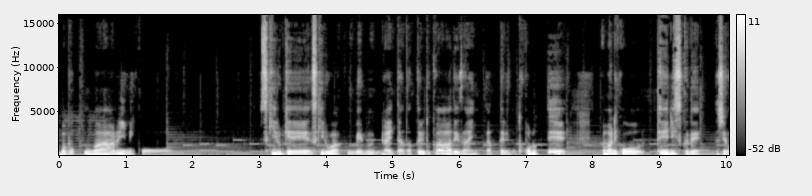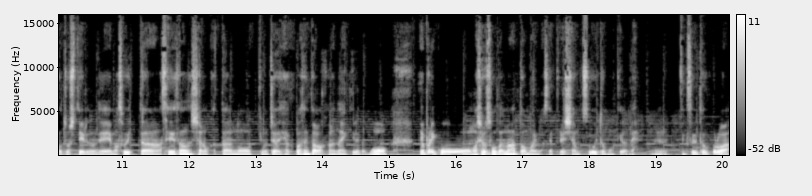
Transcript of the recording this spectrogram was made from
まあ僕はある意味こう、スキル系、スキルワーク、ウェブライターだったりとか、デザインだったりのところって、あまりこう、低リスクで仕事しているので、まあそういった生産者の方の気持ちは100%はわからないけれども、やっぱりこう、面白そうだなと思いますね。プレッシャーもすごいと思うけどね。うん。そういうところは、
